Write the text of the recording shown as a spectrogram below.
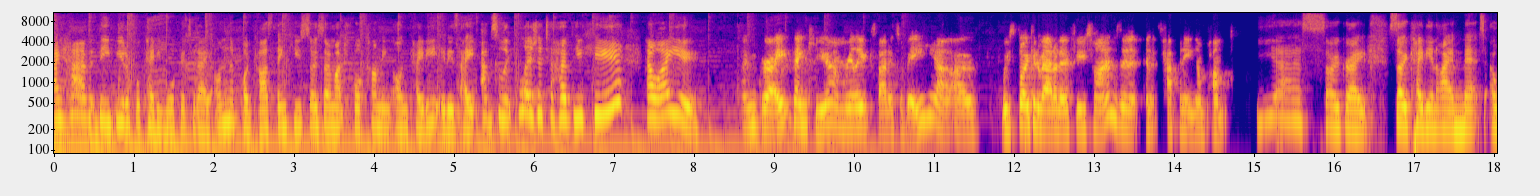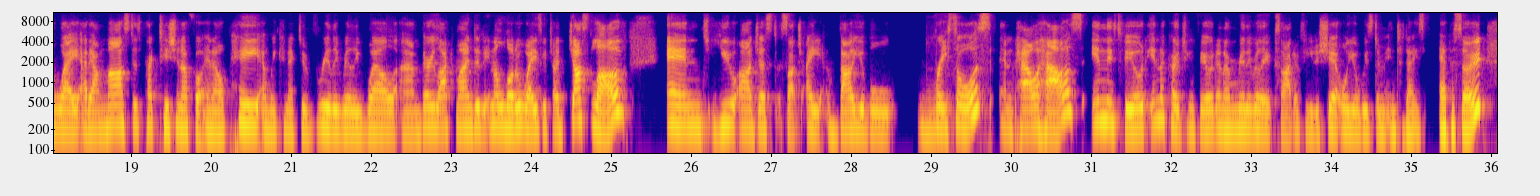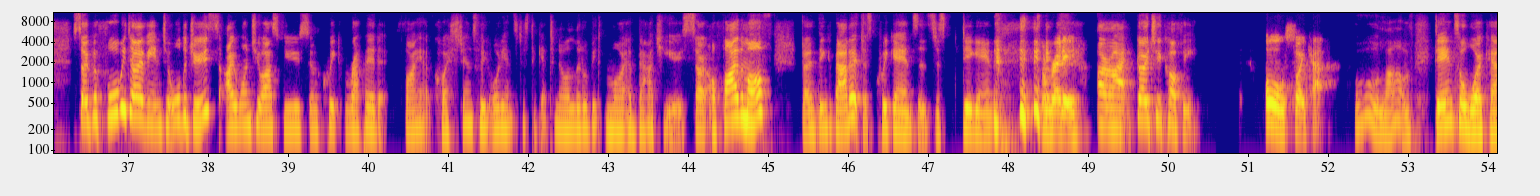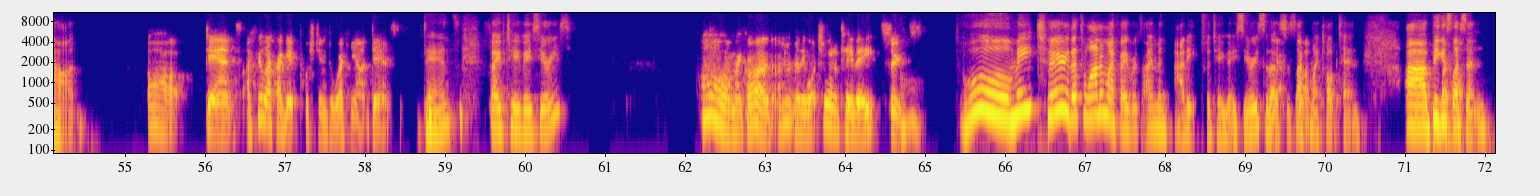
I have the beautiful Caity Walker today on the podcast. Thank you so, so much for coming on, Caity. It is a absolute pleasure to have you here. How are you? I'm great. Thank you. I'm really excited to be here. I've, we've spoken about it a few times and, it, and it's happening. I'm pumped. Yes, so great. So, Caity and I met away at our master's practitioner for NLP, and we connected really, really well. Um, very like minded in a lot of ways, which I just love. And you are just such a valuable resource and powerhouse in this field, in the coaching field. And I'm really, really excited for you to share all your wisdom in today's episode. So, before we dive into all the juice, I want to ask you some quick, rapid fire questions for the audience just to get to know a little bit more about you. So, I'll fire them off. Don't think about it, just quick answers, just dig in. I'm ready. all right. Go to coffee. Oh, soy cat. Oh, love. Dance or work out? Oh, dance. I feel like I get pushed into working out dance. Dance. Fave TV series? Oh my God. I don't really watch a lot of TV. Suits. Oh, me too. That's one of my favorites. I'm an addict for TV series. So that's yeah, just like my top 10. Uh, biggest so lesson.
